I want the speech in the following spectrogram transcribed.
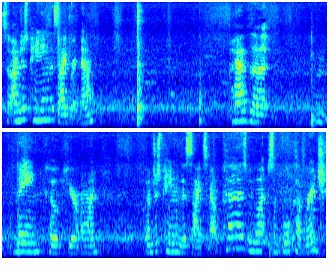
So I'm just painting the sides right now. I have the main coat here on. I'm just painting the sides now because we want some full coverage.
